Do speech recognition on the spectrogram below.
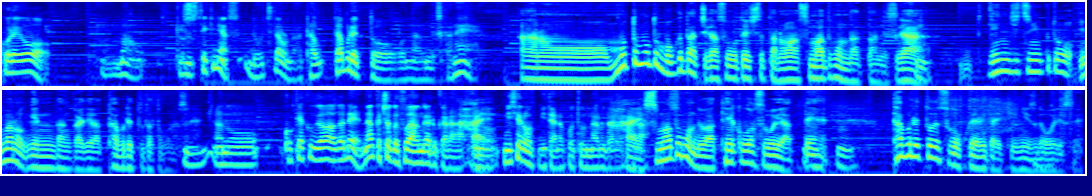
これを、まあ、現実的にはどっちだろうな。タタブレットなんですかね。あのー、もともと僕たちが想定してたのはスマートフォンだったんですが、うん。現実に行くと今の現段階ではタブレットだと思いますね、うん、あの顧客側がねなんかちょっと不安があるから、はい、あの見せろみたいなことになるだろうから、はい、スマートフォンでは抵抗がすごいあって、うん。うん、タブレットですごくやりたいというニーズが多いですね。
